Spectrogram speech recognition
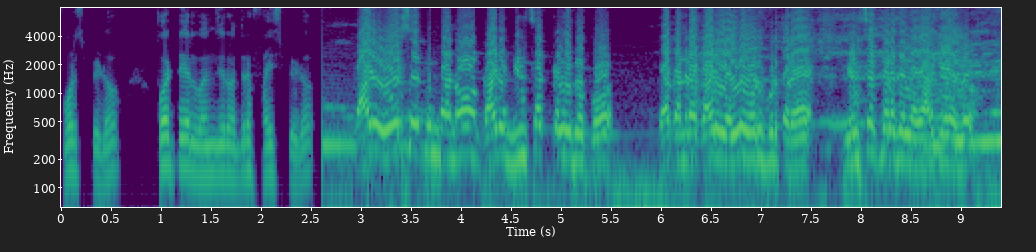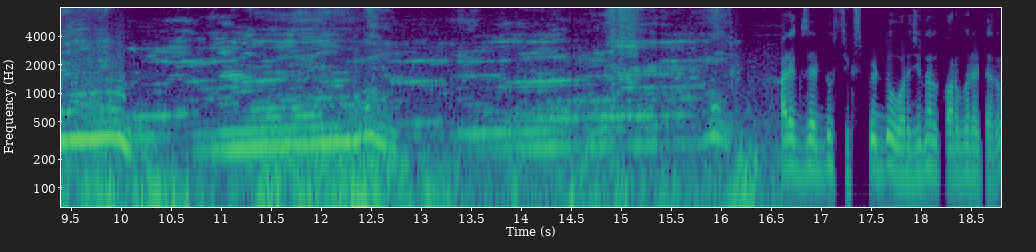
four speed four T L one zero ಅಂದ್ರೆ ಫೈವ್ ಸ್ಪೀಡ್ ಗಾಡಿ ಓಡಿಸೋಕ್ಕಿಂತಾನು ಗಾಡಿ ನಿಲ್ಸಕ್ ಕಲಿಬೇಕು. ಯಾಕಂದ್ರೆ ಗಾಡಿ ಎಲ್ಲೂ ಓಡಿಸ್ಬಿಡ್ತಾರೆ ನಿಲ್ಸಕ್ ಬರೋದಿಲ್ಲ ಯಾರ ಕೈಯಲ್ಲೂ. ಆರ್ ಎಕ್ಸ್ ಝೆಡ್ ಸಿಕ್ಸ್ ಸ್ಪೀಡ್ದು ಒರಿಜಿನಲ್ ಕಾರ್ಬೊರೇಟರು.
